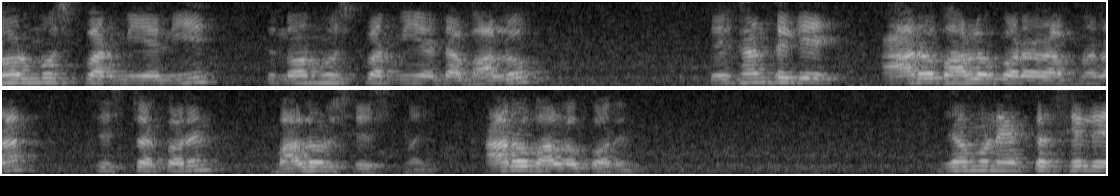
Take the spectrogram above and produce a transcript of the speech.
নর্মোস্পার্মিয়া নিয়ে। তো নর্মোস্পার্মিয়াটা ভালো। এখান থেকে আরও ভালো করার আপনারা চেষ্টা করেন, ভালোর শেষ নাই আরও ভালো করেন। যেমন একটা ছেলে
